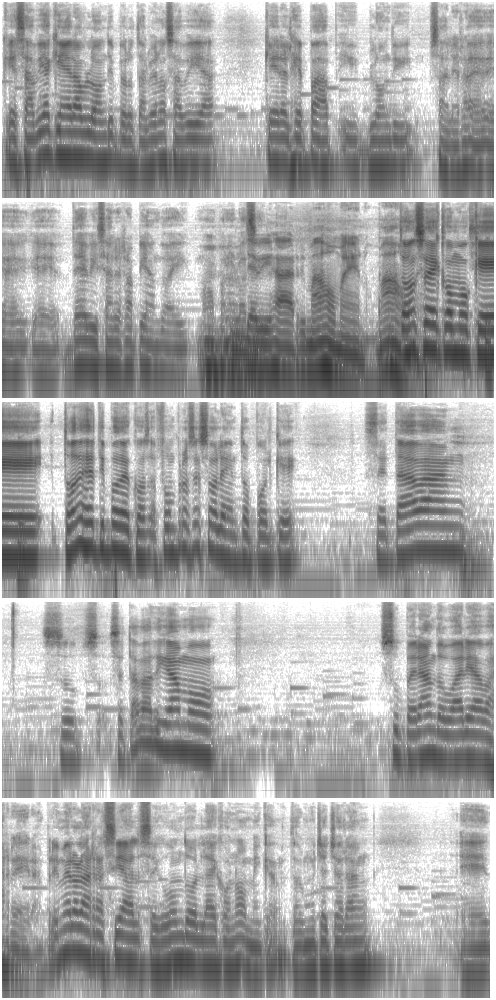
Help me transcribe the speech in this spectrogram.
que sabía quién era Blondie, pero tal vez no sabía qué era el hip hop y Blondie sale, eh, eh, Debbie sale rapeando ahí, vamos a ponerlo así. Debbie Harry, más o menos. más o menos. Entonces, como que todo ese tipo de cosas fue un proceso lento porque se estaban, se estaba, digamos, superando varias barreras. Primero la racial, segundo la económica. Entonces, los muchachos eran eh,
